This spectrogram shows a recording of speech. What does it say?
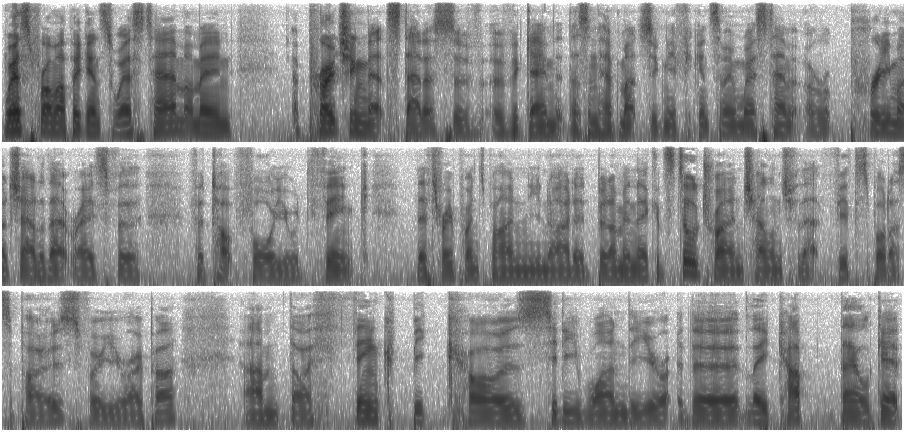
West Brom up against West Ham. I mean, approaching that status of, of a game that doesn't have much significance. I mean, West Ham are pretty much out of that race for, for top four, you would think. They're three points behind United, but I mean, they could still try and challenge for that fifth spot, I suppose, for Europa. Um, though I think because City won the Euro- the League Cup, they'll get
